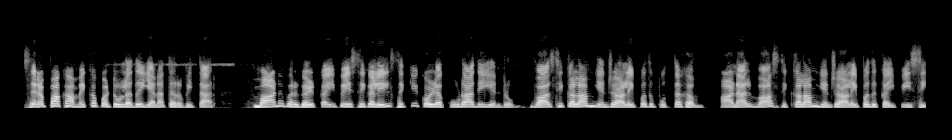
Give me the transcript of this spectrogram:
சிறப்பாக அமைக்கப்பட்டுள்ளது என தெரிவித்தார். மாணவர்கள் கைபேசிகளில் சிக்கிக்கொள்ளக்கூடாது என்றும் வாசிக்கலாம் என்று அழைப்பது புத்தகம் ஆனால் வாசிக்கலாம் என்று அழைப்பது கைபேசி.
